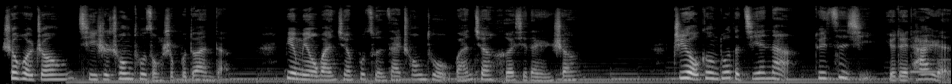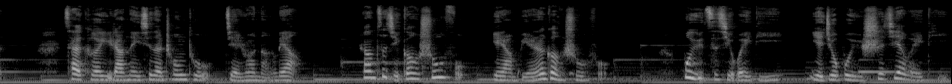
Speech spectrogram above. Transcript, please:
生活中其实冲突总是不断的，并没有完全不存在冲突、完全和谐的人生，只有更多的接纳，对自己也对他人。才可以让内心的冲突减弱能量，让自己更舒服，也让别人更舒服。不与自己为敌，也就不与世界为敌。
